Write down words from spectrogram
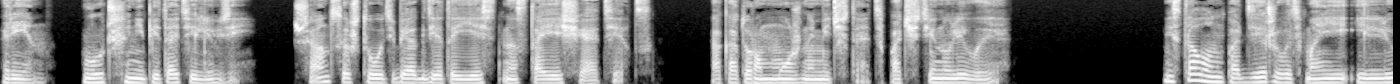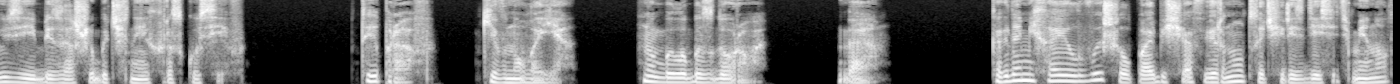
«Рин, лучше не питать иллюзий. Шансы, что у тебя где-то есть настоящий отец, о котором можно мечтать, почти нулевые. Не стал он поддерживать мои иллюзии, безошибочно их раскусив. «Ты прав», — кивнула я. «Ну, было бы здорово». «Да». Когда Михаил вышел, пообещав вернуться через 10 минут,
